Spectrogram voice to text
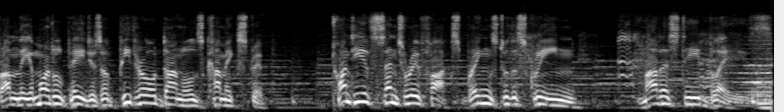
From the immortal pages of Peter O'Donnell's comic strip, 20th Century Fox brings to the screen Modesty Blaise.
